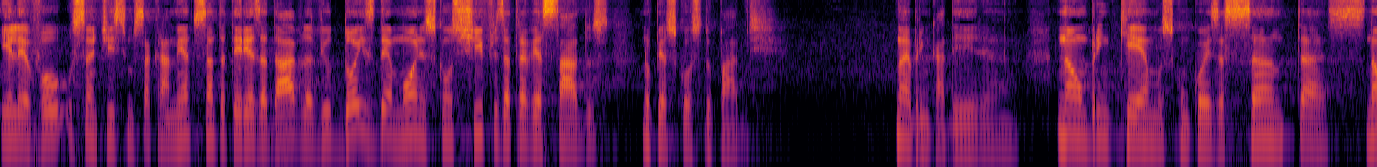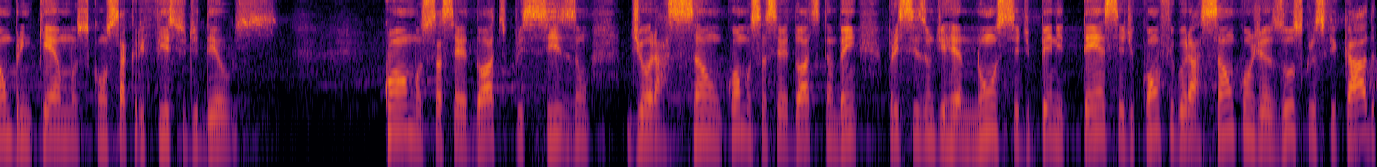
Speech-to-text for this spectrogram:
e elevou o Santíssimo Sacramento, Santa Teresa d'Ávila viu dois demônios com os chifres atravessados no pescoço do padre. Não é brincadeira. Não brinquemos com coisas santas, não brinquemos com o sacrifício de Deus como os sacerdotes precisam de oração, como os sacerdotes também precisam de renúncia, de penitência, de configuração com Jesus crucificado,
